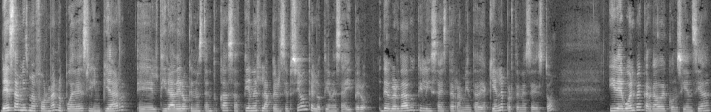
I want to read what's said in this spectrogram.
de esa misma forma no puedes limpiar el tiradero que no está en tu casa. Tienes la percepción que lo tienes ahí, pero de verdad utiliza esta herramienta de a quién le pertenece esto y devuelve cargado de conciencia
